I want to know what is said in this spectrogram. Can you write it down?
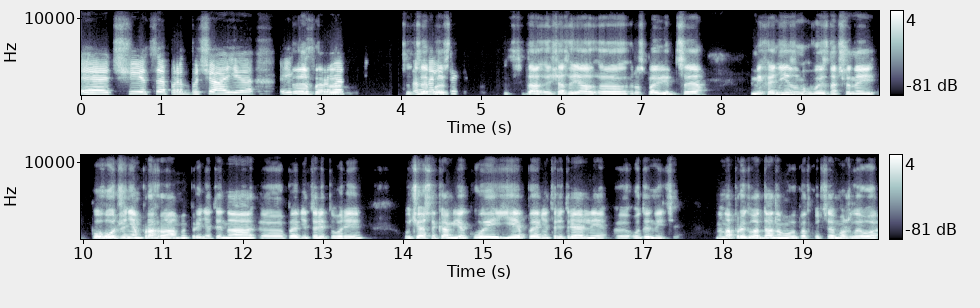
е, чи це передбачає якісь проведення це, це, аналітики? да, зараз я е, розповім. Це механізм, визначений погодженням програми, прийнятий на е, певній території, учасникам якої є певні територіальні е, одиниці. Ну, наприклад, в даному випадку це можливо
